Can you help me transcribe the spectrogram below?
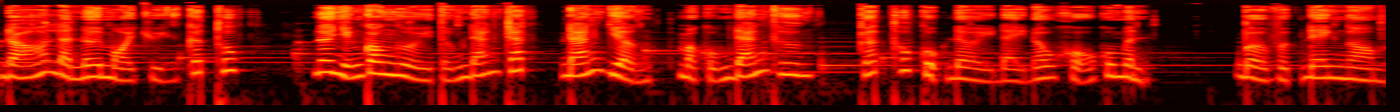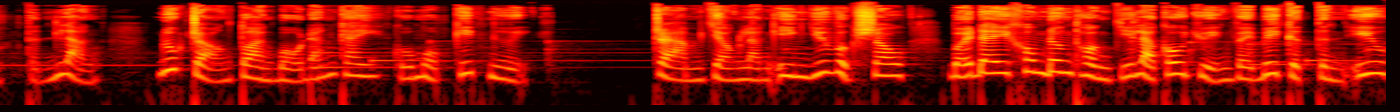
Đó là nơi mọi chuyện kết thúc, nơi những con người tưởng đáng trách, đáng giận mà cũng đáng thương kết thúc cuộc đời đầy đau khổ của mình. Bờ vực đen ngòm, tĩnh lặng, nuốt trọn toàn bộ đắng cay của một kiếp người. Trạm chọn lặng yên dưới vực sâu bởi đây không đơn thuần chỉ là câu chuyện về bi kịch tình yêu,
